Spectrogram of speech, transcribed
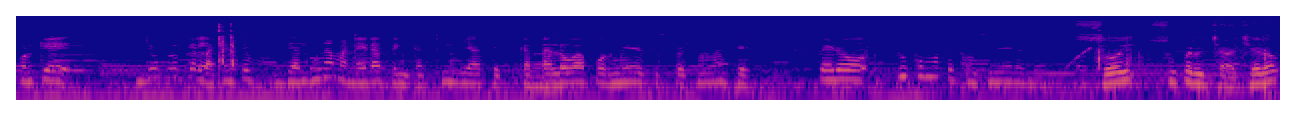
Porque yo creo que la gente de alguna manera te encasilla, te cataloga por medio de tus personajes. Pero, ¿tú cómo te consideras? Soy súper dicharachero,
